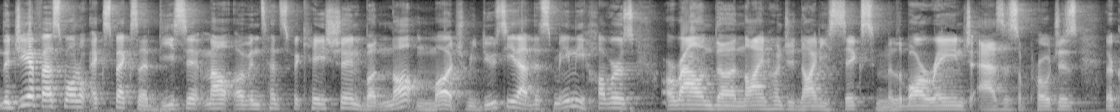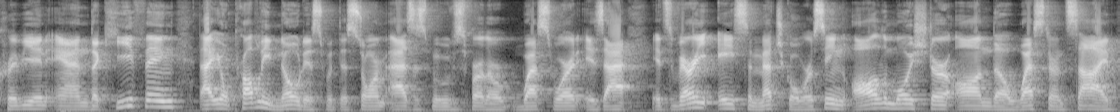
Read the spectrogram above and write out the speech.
the GFS model expects a decent amount of intensification, but not much. We do see that this mainly hovers around the 996 millibar range as this approaches the Caribbean. And the key thing that you'll probably notice with this storm as this moves further westward is that it's very asymmetrical. We're seeing all the moisture on the western side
